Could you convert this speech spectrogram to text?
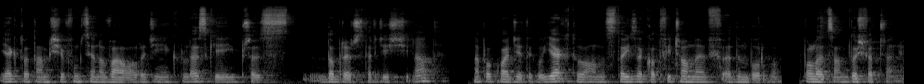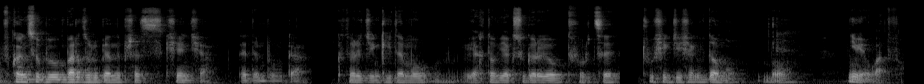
jak to tam się funkcjonowało rodzinie królewskiej przez dobre 40 lat. Na pokładzie tego jachtu on stoi zakotwiczony w Edynburgu. Polecam doświadczenie. W końcu był bardzo lubiany przez księcia Edynburga który dzięki temu jachtowi, jak sugerują twórcy, czuł się gdzieś jak w domu, bo nie miał łatwo.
